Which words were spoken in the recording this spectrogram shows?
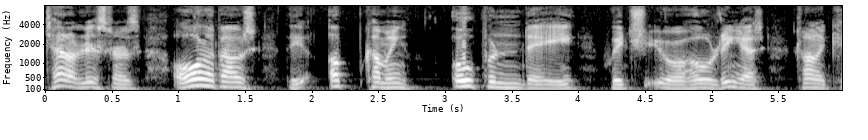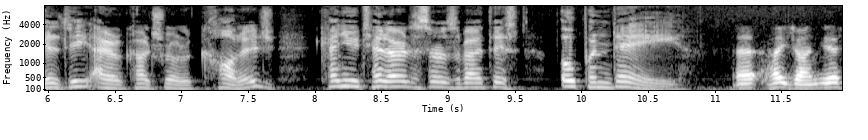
tell our listeners all about the upcoming Open Day which you're holding at Clonakilty Agricultural College? Can you tell our listeners about this Open Day? Uh, hi, John. Yes,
